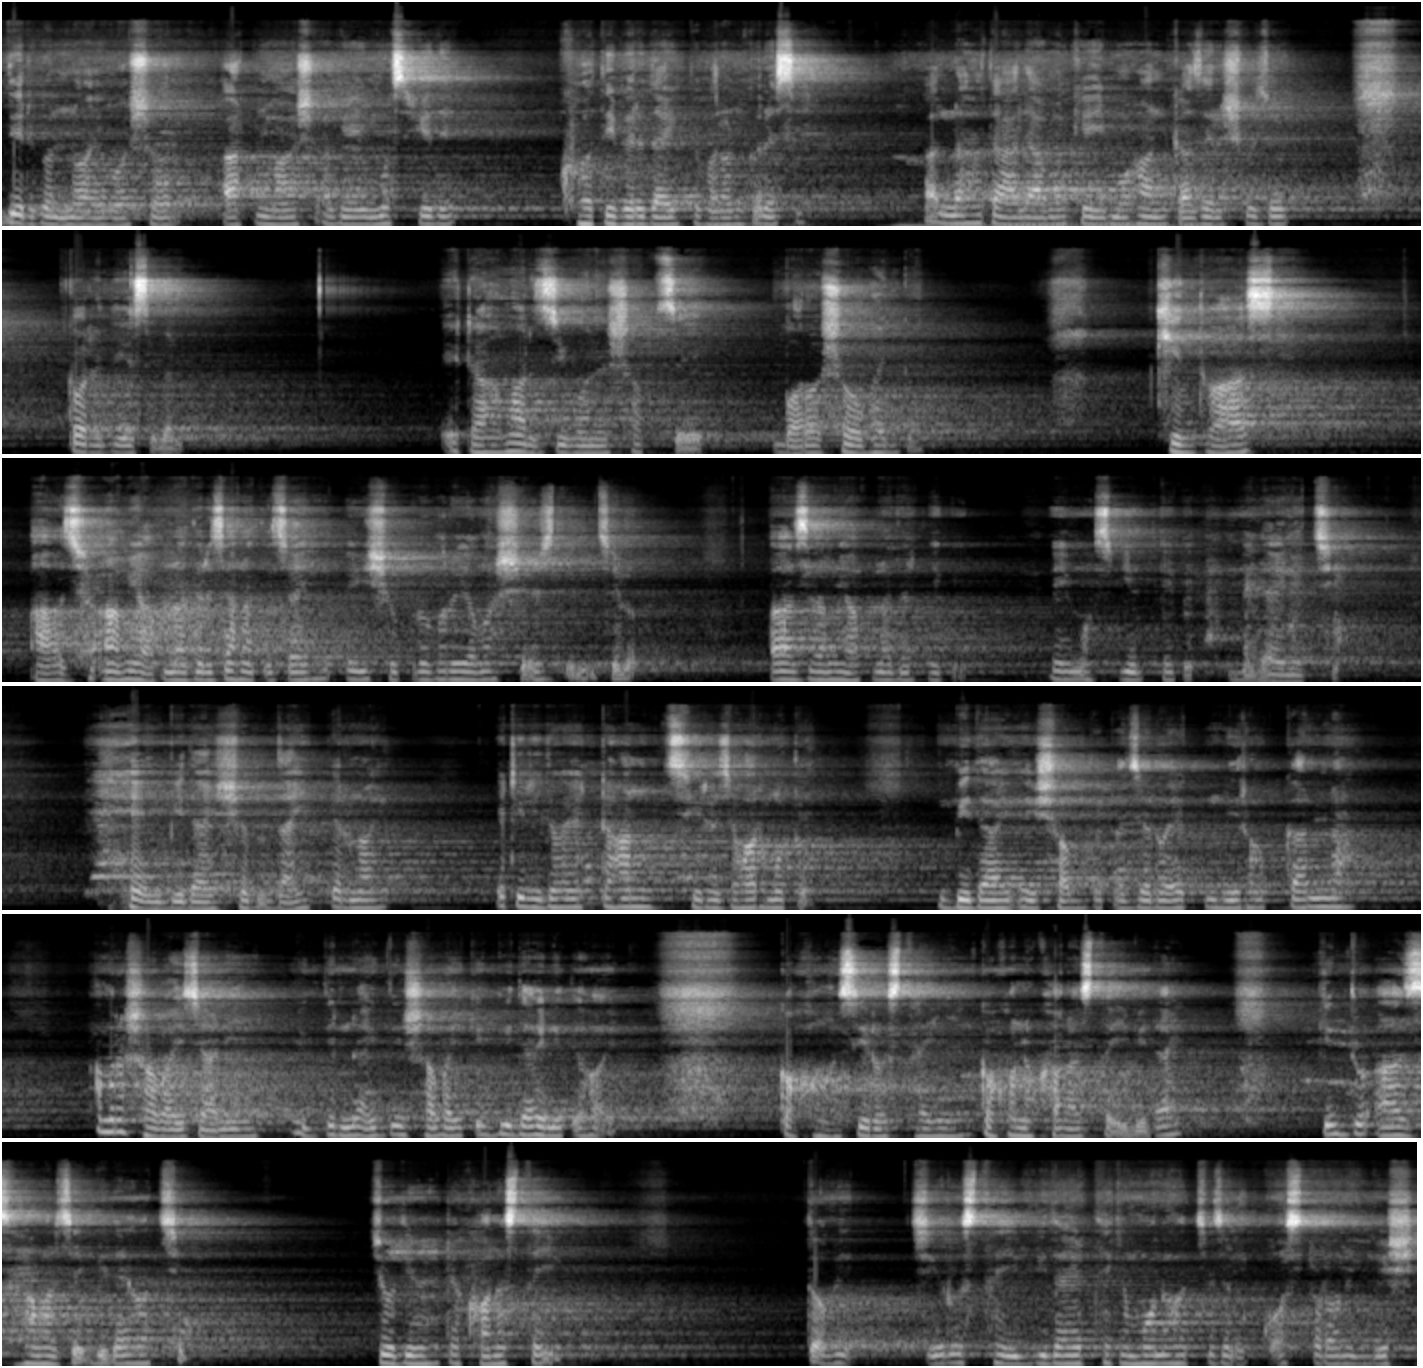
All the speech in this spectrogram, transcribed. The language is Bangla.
দীর্ঘ নয় বছর, আট মাস আগে এই মসজিদে খতিবের দায়িত্ব পালন করেছি। আল্লাহ তাআলা আমাকে এই মহান কাজের সুযোগ করে দিয়েছিলেন। এটা আমার জীবনের সবচেয়ে বড় সৌভাগ্য। কিন্তু আজ আজ আমি আপনাদের জানাতে চাই, এই শুক্রবারই আমার শেষ দিন ছিল। আজ আমি আপনাদের থেকে এই মসজিদ থেকে বিদায় নিচ্ছি। এই বিদায় শুধু দায়িত্বের নয়, এটি হৃদয়ের টান ছিঁড়ে যাওয়ার মতো। বিদায় এই শব্দটা যেন এক নীরব কান্না। আমরা সবাই জানি, একদিন না একদিন সবাইকে বিদায় নিতে হয়। কখনো চিরস্থায়ী, কখনো ক্ষণস্থায়ী বিদায়। কিন্তু আজ আমার যে বিদায় হচ্ছে, যদিও এটা ক্ষণস্থায়ী, তবে চিরস্থায়ী বিদায়ের থেকে মনে হচ্ছে যেন কষ্টটা অনেক বেশি।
